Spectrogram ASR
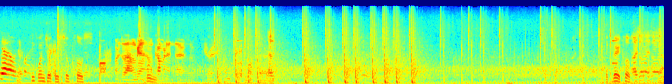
Yeah, that'll be I think one Joker is so close. Roger that. I'm, getting, I'm coming in now, so get ready. Like very close. Eyes on, eyes on, eyes on.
